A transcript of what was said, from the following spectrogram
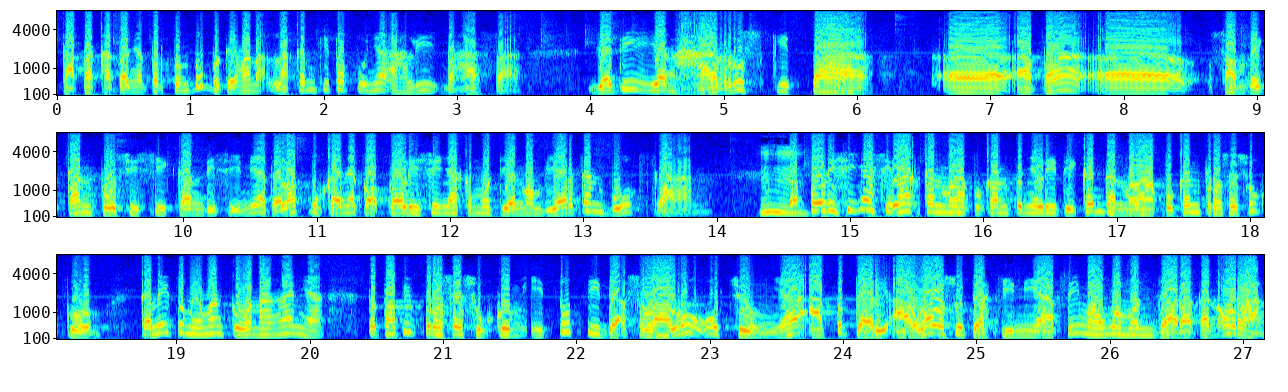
kata-katanya tertentu bagaimana? Lah kan kita punya ahli bahasa. Jadi yang harus kita uh, apa uh, sampaikan posisikan di sini adalah bukannya kok polisinya kemudian membiarkan bukan. Mm-hmm. Polisinya silakan melakukan penyelidikan dan melakukan proses hukum. Karena itu memang kewenangannya. Tetapi proses hukum itu tidak selalu ujungnya atau dari awal sudah diniati mau memenjarakan orang.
